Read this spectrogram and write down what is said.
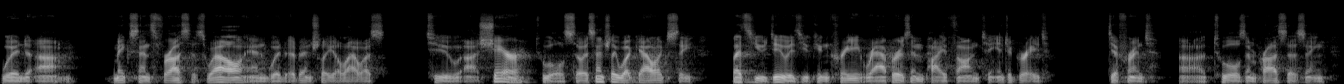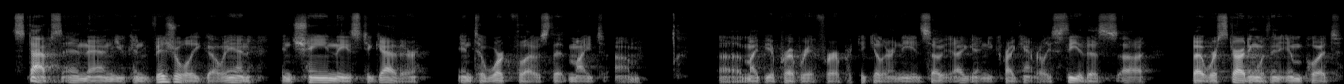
would um, make sense for us as well and would eventually allow us to uh, share tools. So essentially what Galaxy lets you do is you can create wrappers in Python to integrate different uh, tools and processing steps, and then you can visually go in and chain these together into workflows that might um, uh, might be appropriate for a particular need. So again, you probably can't really see this, uh, but we're starting with an input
